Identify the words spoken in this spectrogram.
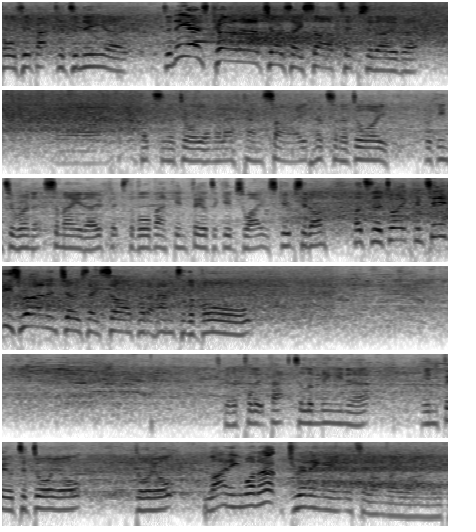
pulls it back to Danilo. Danilo's curler, Jose Sá tips it over. Uh, Hudson Odoi on the left-hand side. Hudson Odoi looking to run at Semedo, flicks the ball back infield to Gibbs White, scoops it on. Hudson Odoi continued his run, and Jose Sá got a hand to the ball. He's going to pull it back to Lemina. Infield to Doyle. Doyle lining one up, drilling it. It's a long way wide.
